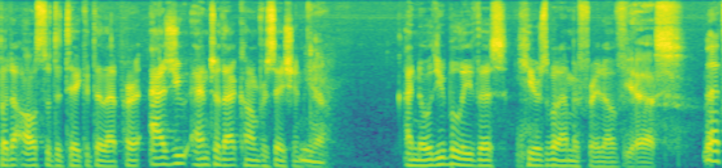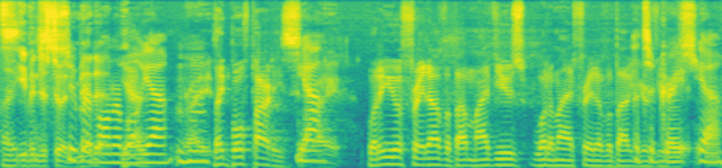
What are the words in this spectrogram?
but also to take it to that person as you enter that conversation. Yeah. I know you believe this. Here's what I'm afraid of. Yes. That's Even just to super admit it. vulnerable. Yeah. Yeah. Mhm. Right. Like both parties. Yeah. Right. What are you afraid of about my views? What am I afraid of about That's your views? That's a great. Yeah.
